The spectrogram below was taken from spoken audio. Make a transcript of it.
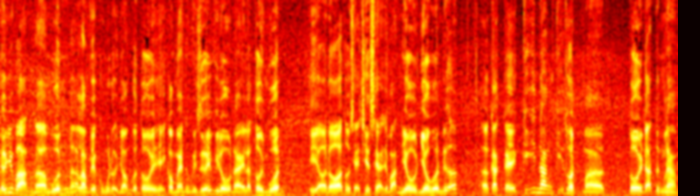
nếu như bạn à, muốn làm việc cùng với đội nhóm của tôi hãy comment xuống phía dưới video này là tôi muốn. Thì ở đó tôi sẽ chia sẻ cho bạn nhiều nhiều hơn nữa à, các cái kỹ năng kỹ thuật mà tôi đã từng làm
